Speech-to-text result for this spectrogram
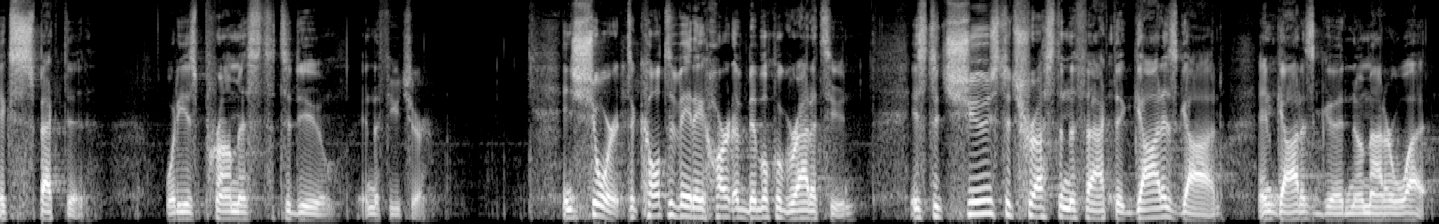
expected, what He has promised to do in the future. In short, to cultivate a heart of biblical gratitude is to choose to trust in the fact that God is God and God is good no matter what.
